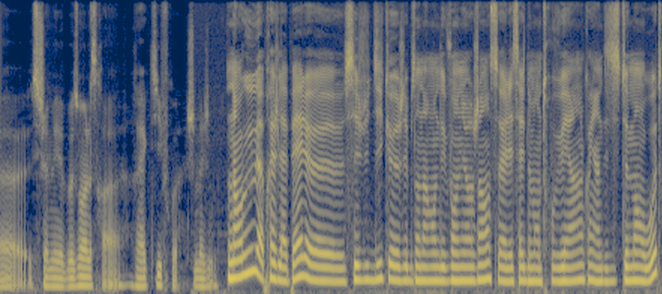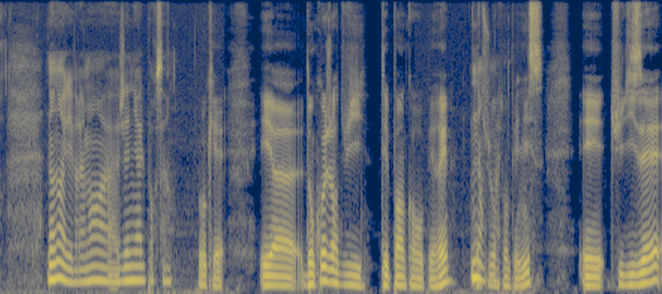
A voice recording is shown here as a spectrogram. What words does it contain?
euh, si jamais il y a besoin, elle sera réactive, quoi, j'imagine. Non, oui, oui, après je l'appelle. euh, si je lui dis que j'ai besoin d'un rendez-vous en urgence, elle essaye de m'en trouver un quand il y a un désistement ou autre. Non, non, elle est vraiment euh, géniale pour ça. Ok. Et donc aujourd'hui, t'es pas encore opéré. Non, toujours ouais. ton pénis. Et tu disais,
